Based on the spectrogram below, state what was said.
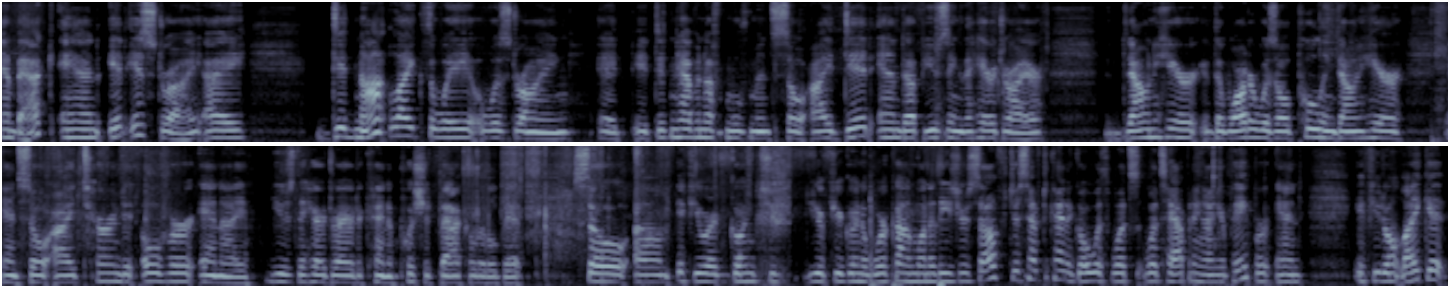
am back and it is dry. I did not like the way it was drying. It, it didn't have enough movement, so I did end up using the hair dryer. Down here, the water was all pooling down here, and so I turned it over and I used the hair dryer to kind of push it back a little bit. So um, if you are going to, if you're going to work on one of these yourself, just have to kind of go with what's what's happening on your paper. And if you don't like it,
